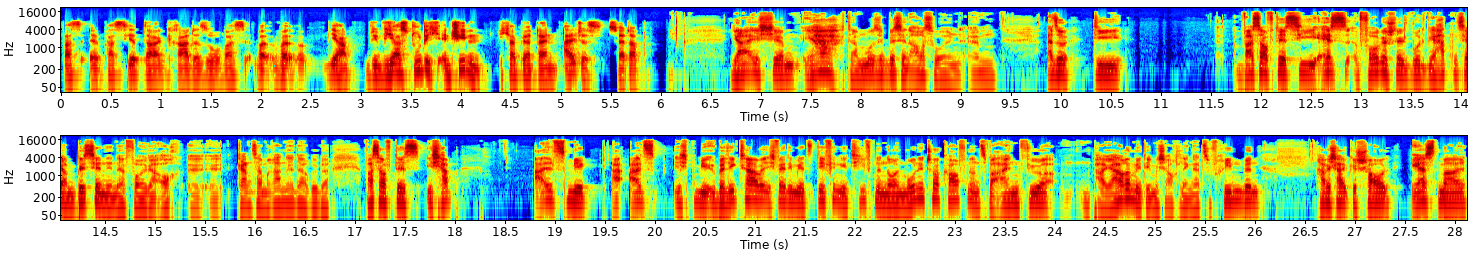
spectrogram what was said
Was äh, passiert da gerade so? Was, ja, wie, wie hast du dich entschieden? Ich habe ja dein altes Setup. Ja, ich, ähm, ja, da muss ich ein bisschen ausholen. Ähm, also die, was auf der CES vorgestellt wurde, wir hatten es ja ein bisschen in der Folge auch äh, äh ganz am Rande darüber. Was auf das, ich habe als mir, als ich mir überlegt habe, ich werde mir jetzt definitiv einen neuen Monitor kaufen und zwar einen für ein paar Jahre, mit dem ich auch länger zufrieden bin, habe ich halt geschaut, erstmal,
